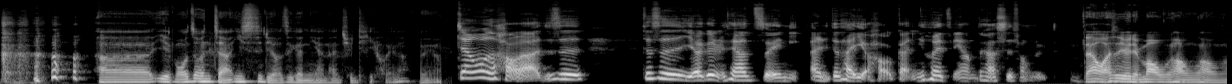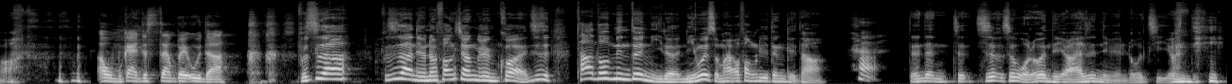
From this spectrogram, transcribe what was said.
呃，也我怎么讲意识流这个你很难去体会了，对啊。这样问好了，就是就是有一个女生要追你，啊，你对她有好感，你会怎样对她释放绿灯？等下我还是有点冒问号问号问号 啊！我们刚才就是这样被误的、啊，不是啊，不是啊，你们的方向有点快，就是他都面对你了，你为什么还要放绿灯给他？哈，等等，这是是我的问题啊，还是你们逻辑有问题？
